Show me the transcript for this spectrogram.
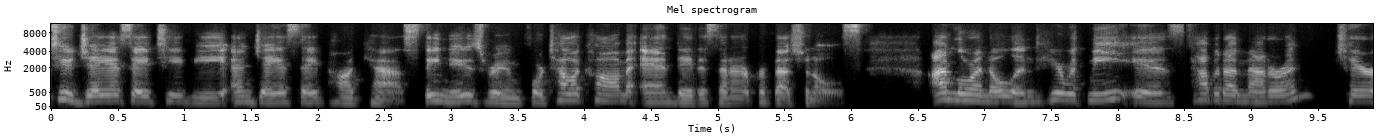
to JSA TV and JSA Podcast, the newsroom for telecom and data center professionals. I'm Laura Noland. Here with me is Tabitha Mataran, Chair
